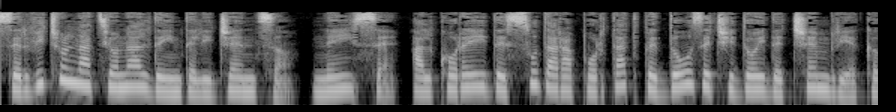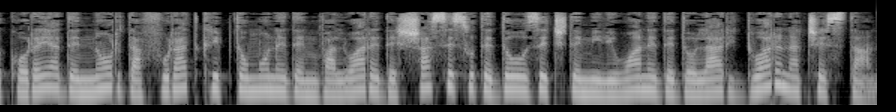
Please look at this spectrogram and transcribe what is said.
Serviciul Național de Inteligență, NEISE, al Coreei de Sud a raportat pe 22 decembrie că Corea de Nord a furat criptomonede în valoare de 620 de milioane de dolari doar în acest an.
